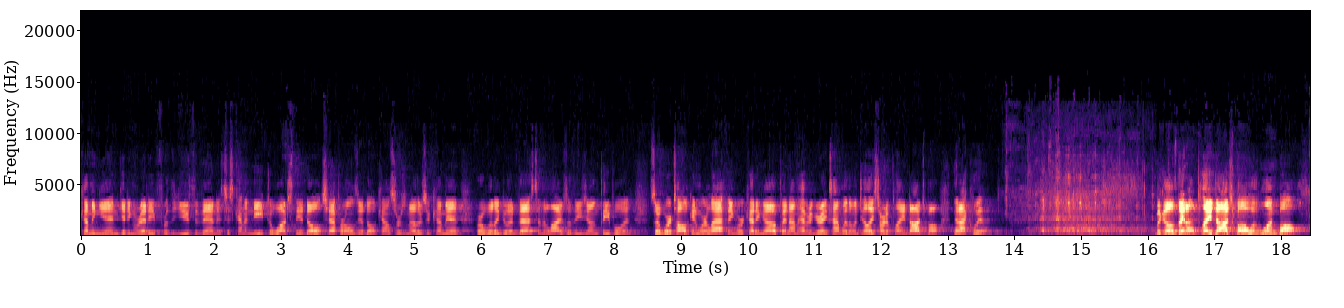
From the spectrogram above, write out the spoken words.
coming in, getting ready for the youth event. It's just kind of neat to watch the adult chaperones, the adult counselors, and others who come in who are willing to invest in the lives of these young people. And so we're talking, we're laughing, we're cutting up, and I'm having a great time with them until they started playing dodgeball. Then I quit. because they don't play dodgeball with one ball.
